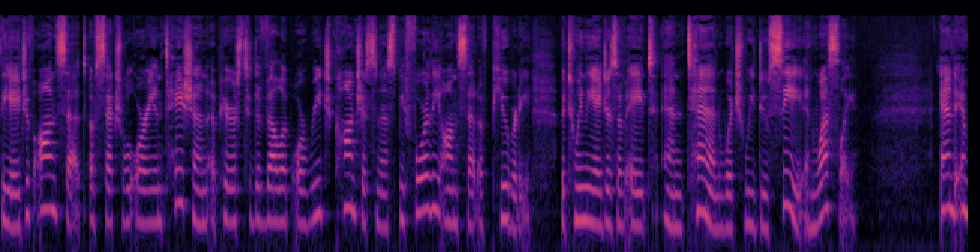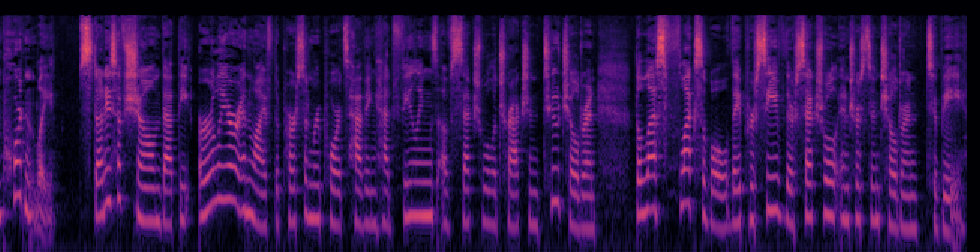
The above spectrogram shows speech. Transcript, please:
The age of onset of sexual orientation appears to develop or reach consciousness before the onset of puberty, between the ages of 8 and 10, which we do see in Wesley. And importantly, studies have shown that the earlier in life the person reports having had feelings of sexual attraction to children, the less flexible they perceive their sexual interest in children to be.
